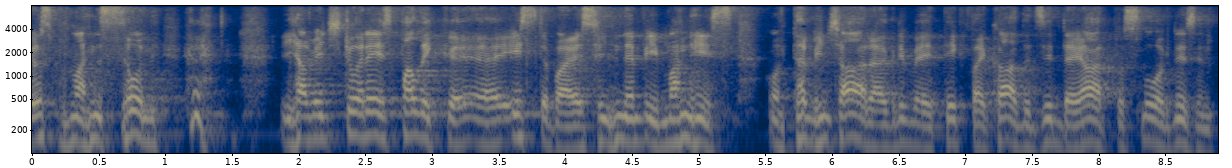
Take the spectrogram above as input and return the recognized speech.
Jūs par mani suni. ja viņš toreiz palika istabā, es viņu nebiju manījis, un tad viņš ārā gribēja tikt, vai kāda dzirdēja ārpus logs, nezinu.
